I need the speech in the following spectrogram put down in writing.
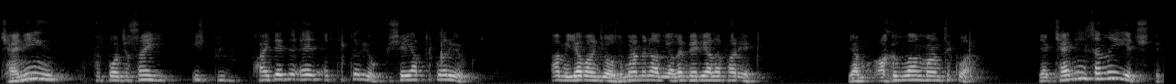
kendi futbolcusuna hiçbir fayda ettikleri yok. Bir şey yaptıkları yok. Ama yabancı oldum hemen alıyorlar veriyorlar parayı. Ya akıl var mantık var. Ya kendi insanını yetiştir.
